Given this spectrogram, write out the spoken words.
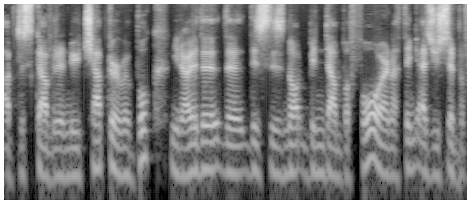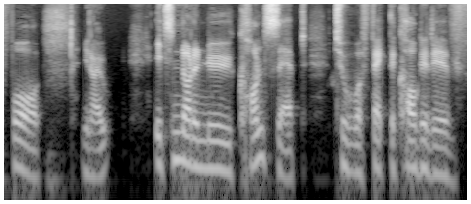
I've discovered a new chapter of a book. You know, the the this has not been done before, and I think, as you said before, you know, it's not a new concept to affect the cognitive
